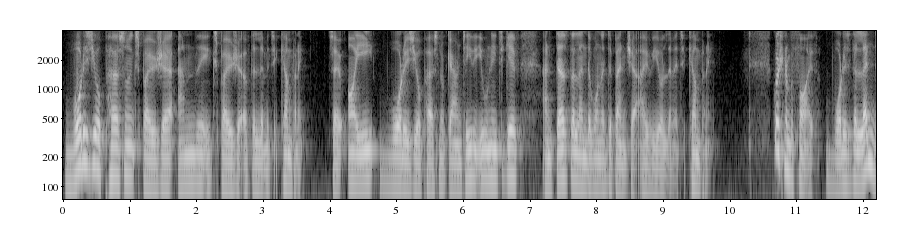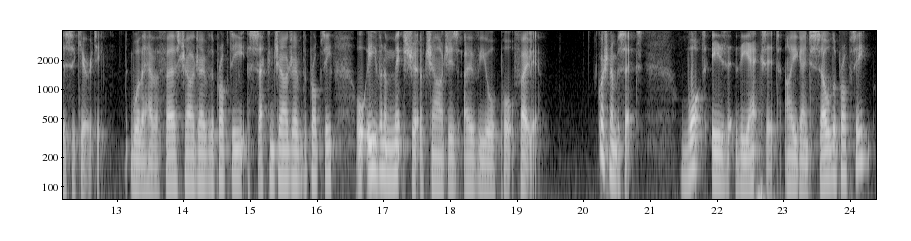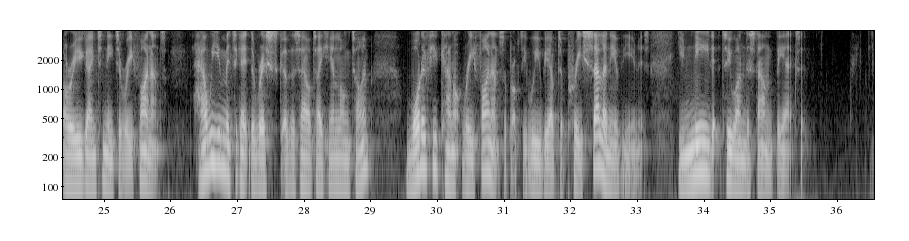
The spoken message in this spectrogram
What is your personal exposure and the exposure of the limited company? So, i.e., what is your personal guarantee that you will need to give, and does the lender want a debenture over your limited company? Question number five What is the lender's security? Will they have a first charge over the property, a second charge over the property, or even a mixture of charges over your portfolio? Question number six What is the exit? Are you going to sell the property, or are you going to need to refinance? How will you mitigate the risk of the sale taking a long time? What if you cannot refinance the property? Will you be able to pre sell any of the units? You need to understand the exit.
